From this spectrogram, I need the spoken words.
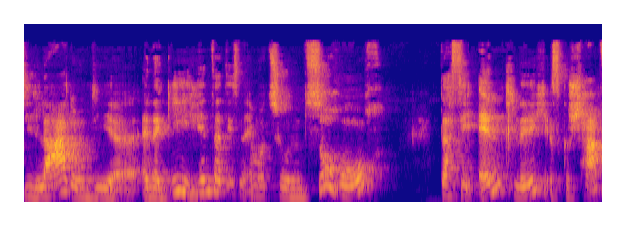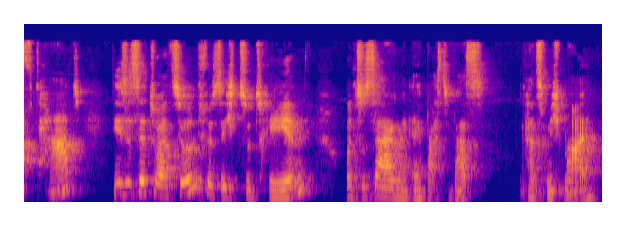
die Ladung, die Energie hinter diesen Emotionen so hoch, dass sie endlich es geschafft hat, diese Situation für sich zu drehen und zu sagen, ey, was, was, kannst mich mal,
